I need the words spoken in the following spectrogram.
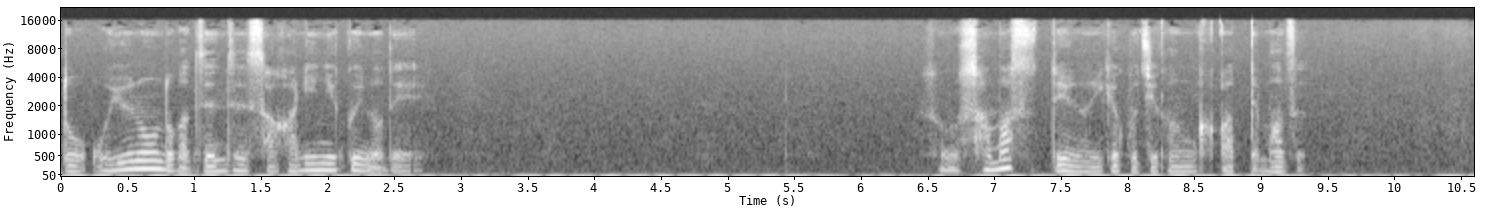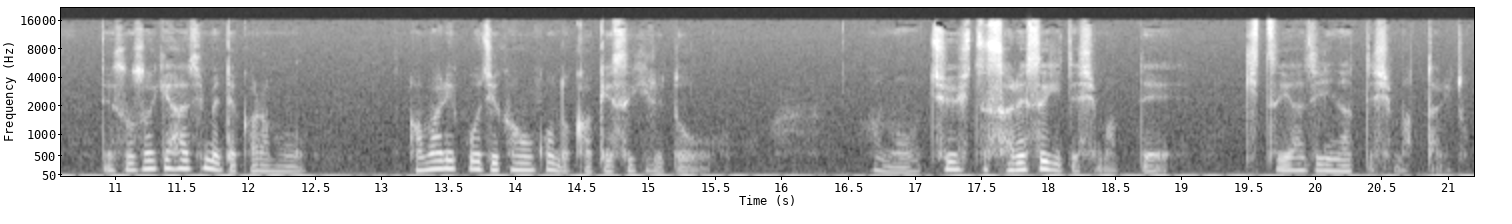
とお湯の温度が全然下がりにくいのでその冷ますっていうのに結構時間かかってまず。で注ぎ始めてからもあまりこう時間を今度かけすぎるとあの抽出されすぎてしまってきつい味になってしまったりとか。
